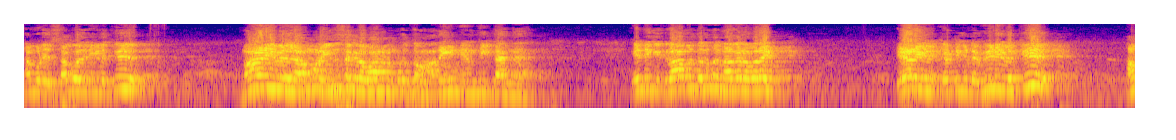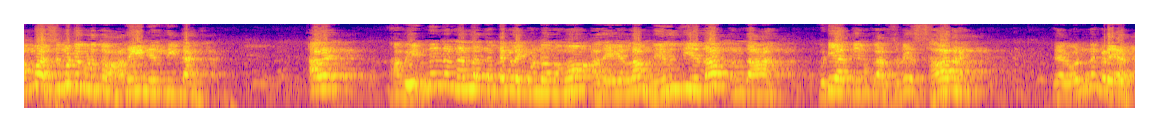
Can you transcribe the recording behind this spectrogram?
நம்முடைய சகோதரிகளுக்கு மானிய அம்மா இருசக்கர வாகனம் கொடுத்தோம் அதையும் நிறுத்திட்டாங்க. இன்னைக்கு கிராமத்திலிருந்து நகரம் வரை ஏழைகள் கட்டுகின்ற வீடுகளுக்கு அம்மா சிமெண்ட் கொடுத்தோம் அதையும் நிறுத்திட்டாங்க. அவர் நாம் என்னென்ன நல்ல திட்டங்களை கொண்டு வந்தோமோ அதையெல்லாம் நிறுத்தியதான் இந்த விடியா திமுக அரசுடைய சாதனை. வேற ஒண்ணும் கிடையாது.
